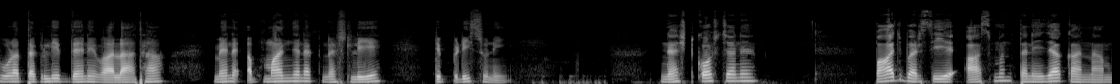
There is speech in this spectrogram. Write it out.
थोड़ा तकलीफ़ देने वाला था। मैंने अपमानजनक नस्लीय टिप्पणी सुनी। नेक्स्ट क्वेश्चन है, पाँच वर्षीय आसमन तनेजा का नाम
